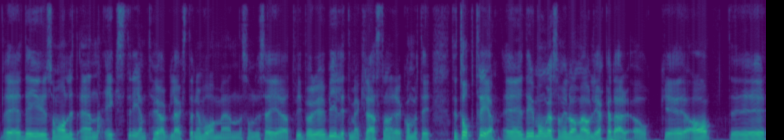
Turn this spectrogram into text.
Eh, det är ju som vanligt en extremt hög lägstanivå men som du säger att vi börjar ju bli lite mer kräsna när det kommer till, till topp tre. Eh, det är många som vill vara med och leka där och eh, ja, det,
